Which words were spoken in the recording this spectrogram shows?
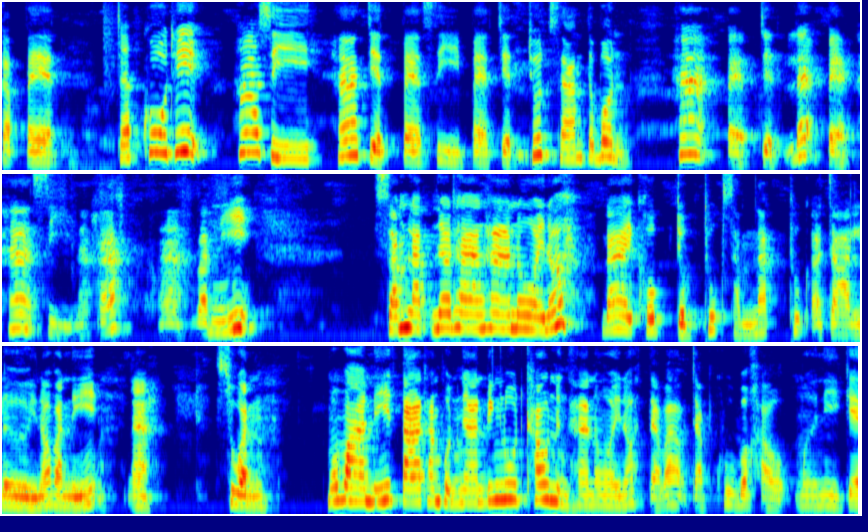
กับแปดจับคู่ที่ห้าสี่ห้าเจ็ดแปดสี่แปดเจ็ดชุดสามตัวบนห้าแปดเจ็ดและแปดห้าสี่นะคะอ่าวันนี้สำหรับแนวทางฮานอยเนาะได้ครบจบทุกสำนักทุกอาจารย์เลยเนาะวันนี้อะ ส่วนเมื่อวานนี้ตาทำผลงานวิ่งลูดเข้าหนึ่งฮานอยเนาะแต่ว่าจับคู่บ่เขามือนี่แก้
